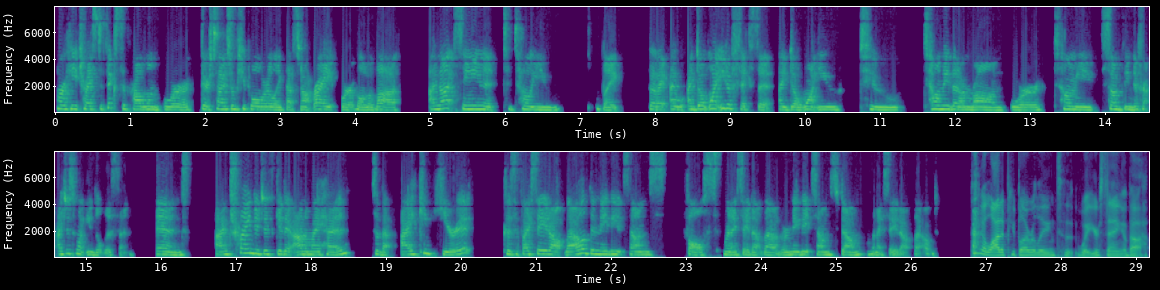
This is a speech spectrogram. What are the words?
where he tries to fix the problem or there's times when people are like that's not right or blah blah blah I'm not saying it to tell you like that I, I, I don't want you to fix it. I don't want you to tell me that I'm wrong or tell me something different. I just want you to listen. And I'm trying to just get it out of my head so that I can hear it. Because if I say it out loud, then maybe it sounds false when I say it out loud, or maybe it sounds dumb when I say it out loud. I think a lot of people are relating to what you're saying about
